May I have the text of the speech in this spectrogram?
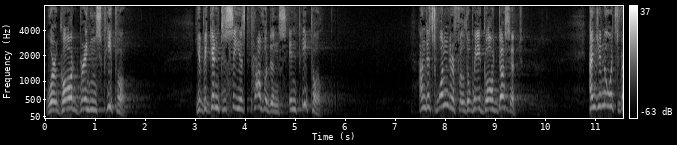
where God brings people. You begin to see His providence in people. And it's wonderful the way God does it. And you know, it's very.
